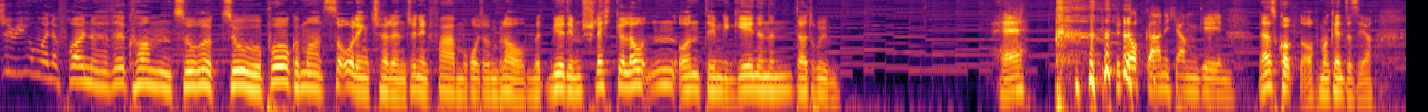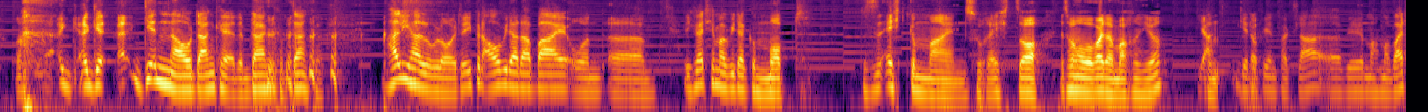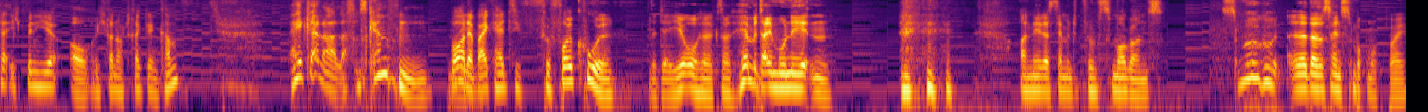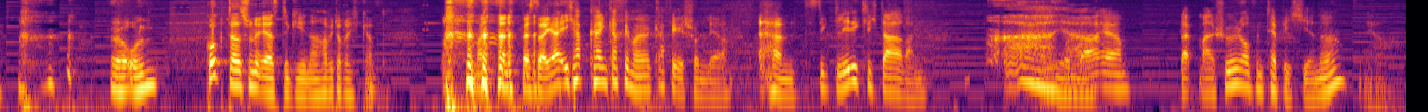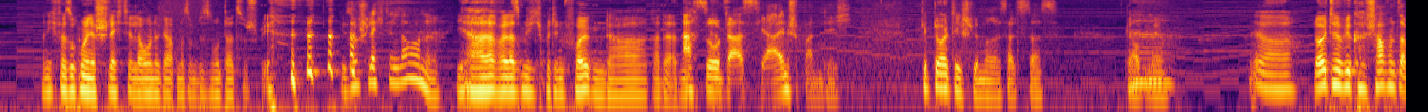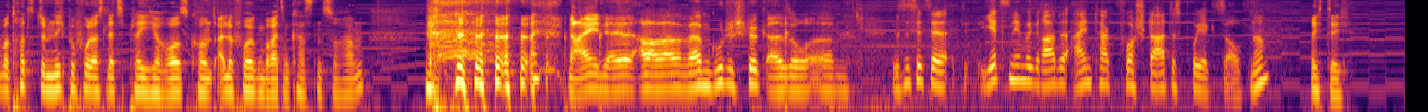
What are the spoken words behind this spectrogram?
Cheerio, meine Freunde, willkommen zurück zu Pokémon Soling Challenge in den Farben Rot und Blau. Mit mir, dem schlecht gelaunten und dem Gegehenen da drüben. Hä? Ich bin doch gar nicht am Gehen. Das kommt noch, man kennt es ja. Äh, äh, äh, genau, danke, Adam, danke, danke. Hallo Leute, ich bin auch wieder dabei und ähm, ich werde hier mal wieder gemobbt. Das ist echt gemein. Zu Recht. So, jetzt wollen wir aber weitermachen hier. Ja, geht auf jeden Fall klar. Äh, wir machen mal weiter. Ich bin hier. Oh, ich renne auch direkt in den Kampf. Hey Kleiner, lass uns kämpfen. Boah, Nee. der Biker hält sich für voll cool. Der hier auch, der hat gesagt, her mit deinen Moneten. Oh nee, das ist der mit fünf Smogons. Smogon. Äh, das ist ein Smogmog bei. Ja und? Guck, da ist schon der erste Gegner, habe ich doch recht gehabt. Macht's nicht besser. Ja, ich habe keinen Kaffee, mein Kaffee ist schon leer. Das liegt lediglich daran. Ah, Von ja. daher bleibt mal schön auf dem Teppich hier, ne? ja. Und ich versuche meine schlechte Laune gerade mal so ein bisschen runterzuspielen. Wieso schlechte Laune? ja, weil das mich mit den Folgen da gerade an. Ach so, das, ja, entspann dich. Gibt deutlich Schlimmeres als das. Glaub mir. Ja, Leute, wir schaffen es aber trotzdem nicht, bevor das Let's Play hier rauskommt, alle Folgen bereits im Kasten zu haben. Nein, äh, aber wir haben ein gutes Stück. Also, ähm, das ist jetzt der. Jetzt nehmen wir gerade einen Tag vor Start des Projekts auf, ne? Richtig.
